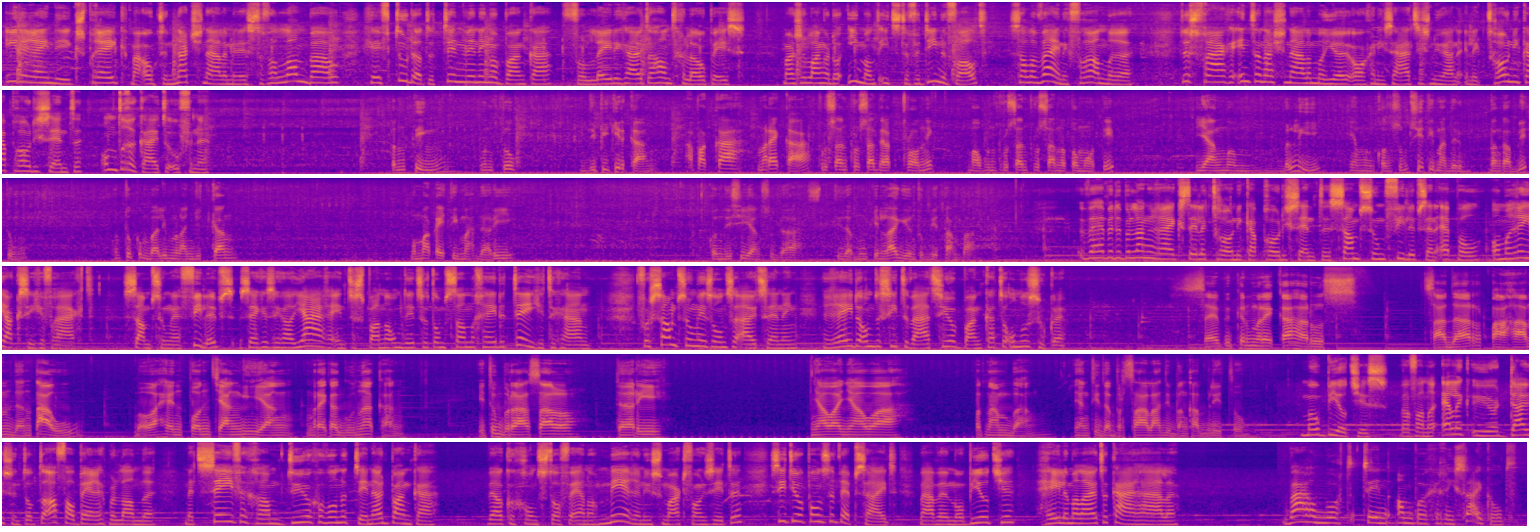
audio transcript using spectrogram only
Iedereen die ik spreek, maar ook de nationale minister van Landbouw, geeft toe dat de tinwinning op Banca volledig uit de hand gelopen is. Maar zolang er door iemand iets te verdienen valt, zal er weinig veranderen. Dus vragen internationale milieuorganisaties nu aan elektronica-producenten om druk uit te oefenen. Penting untuk dipikirkan apakah mereka perusahaan-perusahaan elektronik maupun perusahaan-perusahaan otomotif yang membeli, yang mengkonsumsi timah dari Bangka Belitung untuk kembali melanjutkan memakai timah dari kondisi yang sudah tidak mungkin lagi untuk ditambah. We hebben de belangrijkste elektronica-producenten Samsung, Philips en Apple om een reactie gevraagd. Samsung en Philips zeggen zich al jaren in te spannen om dit soort omstandigheden tegen te gaan. Voor Samsung is onze uitzending reden om de situatie op Banca te onderzoeken. Saya pikir mereka harus sadar, paham, dan tahu bahwa handphone canggih yang mereka gunakan itu berasal dari nyawa-nyawa penambang yang tidak bersalah di Bangka Belitung. Mobieltjes, waarvan er elk uur duizend op de afvalberg belanden, met 7 gram duurgewonnen tin uit Banca. Welke grondstoffen er nog meer in uw smartphone zitten, ziet u op onze website, waar we een mobieltje helemaal uit elkaar halen. Waarom wordt tin amper gerecycled?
